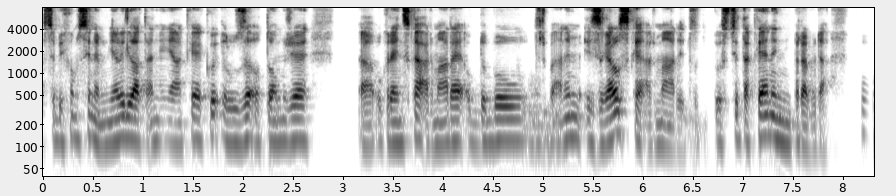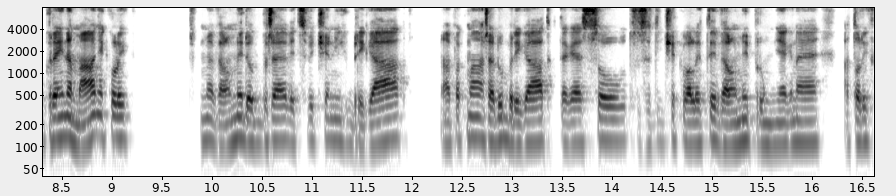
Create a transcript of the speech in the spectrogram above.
asi bychom si neměli dělat ani nějaké jako iluze o tom, že ukrajinská armáda je obdobou třeba nevím, izraelské armády. To prostě také není pravda. Ukrajina má několik řekněme, velmi dobře vycvičených brigád, no a pak má řadu brigád, které jsou, co se týče kvality, velmi průměrné a tolik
